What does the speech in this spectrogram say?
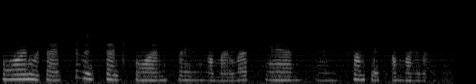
horn, which I assume is French horn, playing on my left hand, and trumpet on my right hand.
